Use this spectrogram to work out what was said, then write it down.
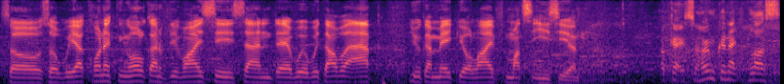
So, so we are connecting all kind of devices, and uh, with our app, you can make your life much easier. Okay, so Home Connect Plus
